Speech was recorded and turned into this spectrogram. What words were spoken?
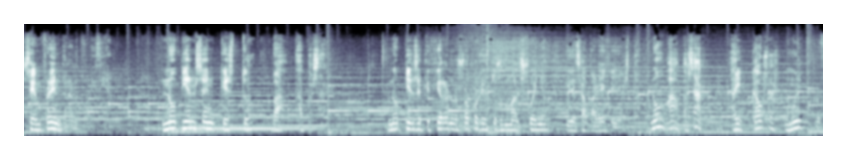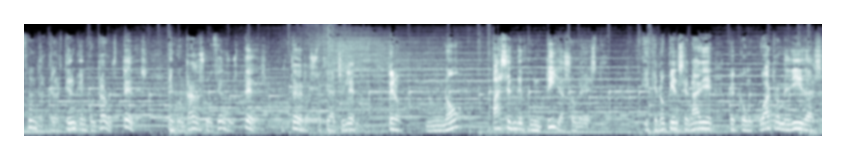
se enfrentan a la policía. No piensen que esto va a pasar. No piensen que cierran los ojos y esto es un mal sueño y desaparece y ya está. No va a pasar. Hay causas muy profundas que las tienen que encontrar ustedes, encontrar las soluciones ustedes, ustedes, la sociedad chilena. Pero no pasen de puntillas sobre esto y que no piense nadie que con cuatro medidas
